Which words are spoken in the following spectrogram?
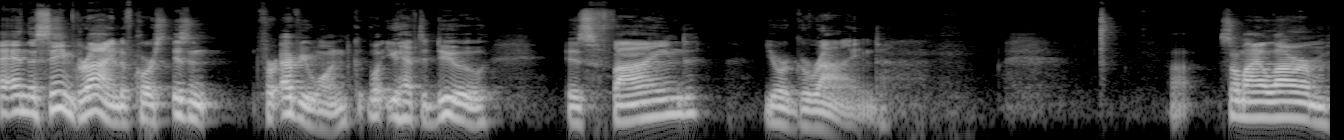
And the same grind, of course, isn't for everyone. What you have to do is find your grind. Uh, so my alarm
